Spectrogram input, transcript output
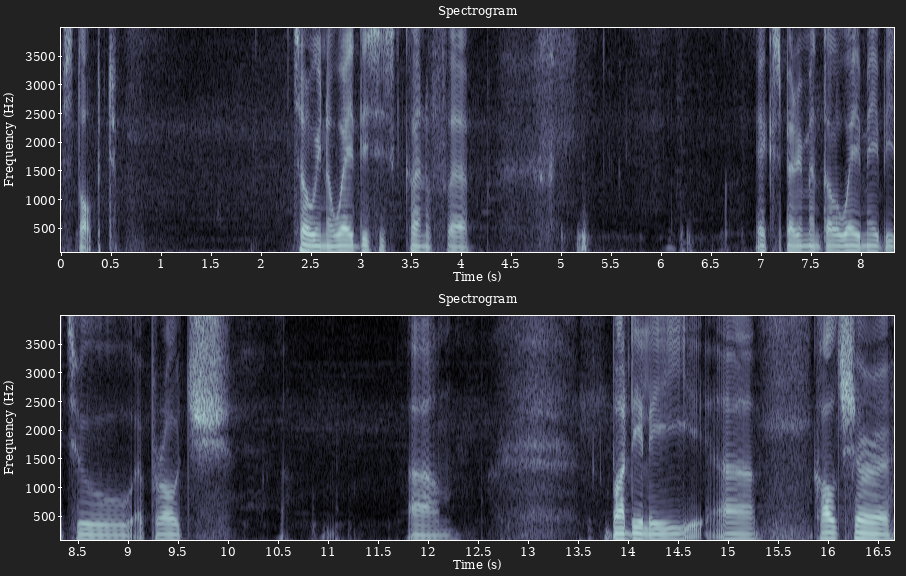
stopped. So in a way this is kind of a experimental way maybe to approach um, bodily uh, culture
